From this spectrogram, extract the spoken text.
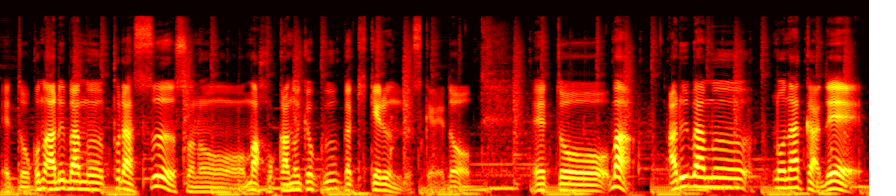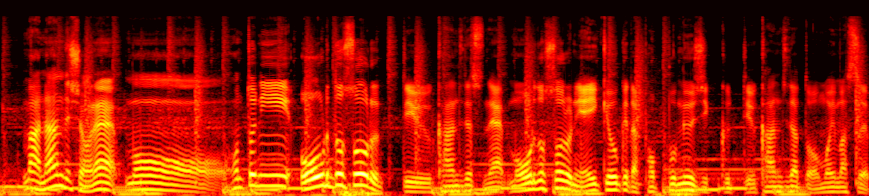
えっと、このアルバムプラス、その、まあ他の曲が聴けるんですけれど、えっと、まあアルバムの中でまあなんでしょうねもう本当にオールドソウルっていう感じですね。もうオールドソウルに影響を受けたポップミュージックっていう感じだと思います。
